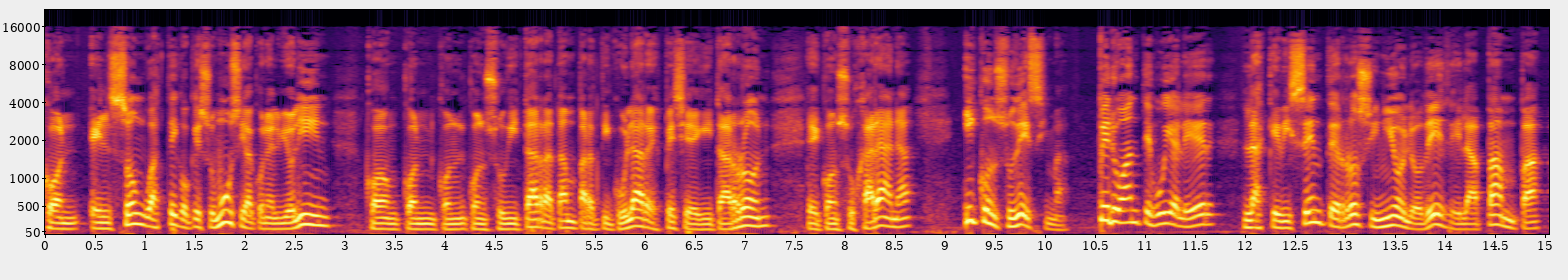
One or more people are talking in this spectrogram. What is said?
con el son huasteco, que es su música, con el violín, con, su guitarra tan particular, especie de guitarrón, eh, con su jarana y con su décima. Pero antes voy a leer las que Vicente Rosiñolo desde La Pampa,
